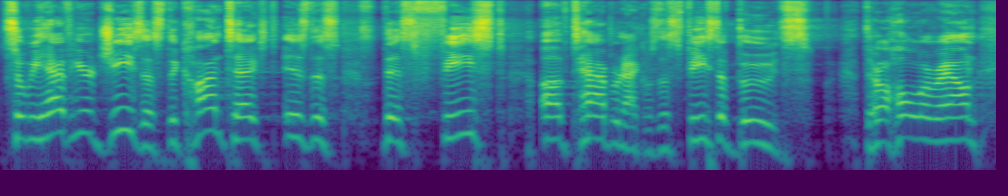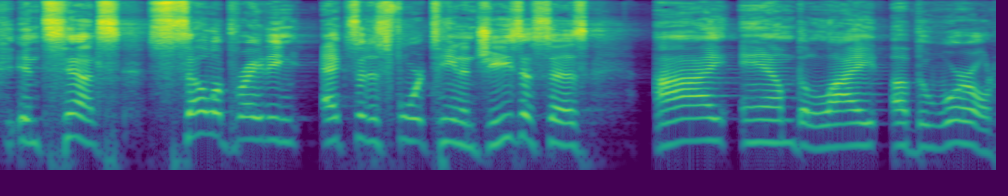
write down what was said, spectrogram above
So we have here Jesus. The context is this, this feast of tabernacles, this feast of booths. They're all around in tents celebrating Exodus 14. And Jesus says, I am the light of the world.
